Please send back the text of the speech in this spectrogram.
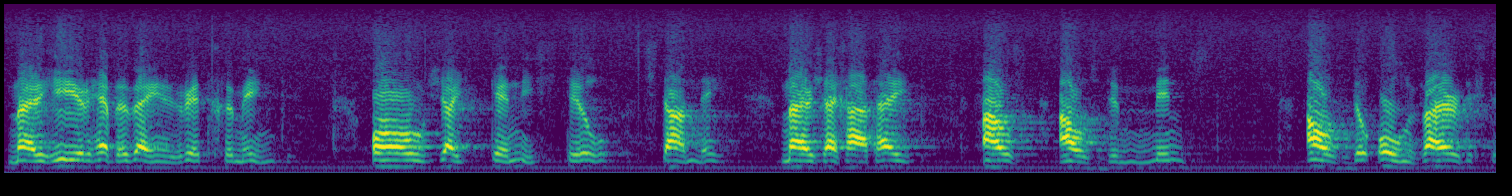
Maar hier hebben wij een rit gemeente. O, zij kan niet stilstaan, nee. Maar zij gaat uit als, als de minst, als de onwaardigste.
